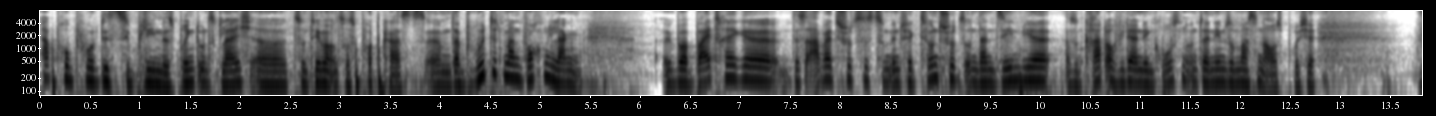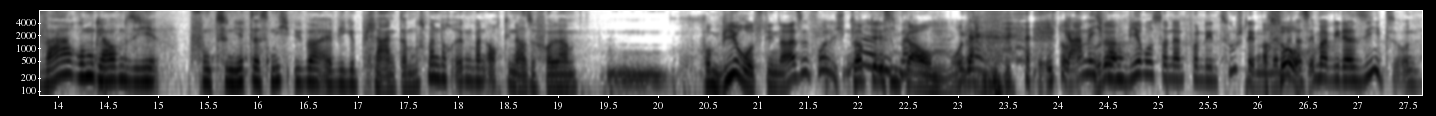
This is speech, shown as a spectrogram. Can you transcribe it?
Apropos Disziplin, das bringt uns gleich äh, zum Thema unseres Podcasts. Ähm, da brütet man wochenlang über Beiträge des Arbeitsschutzes zum Infektionsschutz und dann sehen wir, also gerade auch wieder in den großen Unternehmen, so Massenausbrüche. Warum glauben Sie, funktioniert das nicht überall wie geplant. Da muss man doch irgendwann auch die Nase voll haben. Vom Virus die Nase voll? Ich glaube, ja, der ist im Gaumen, oder? Ja, doch, gar nicht oder? vom Virus, sondern von den Zuständen. Ach so. Wenn man das immer wieder sieht und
